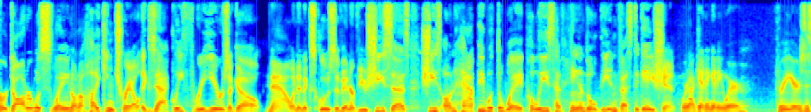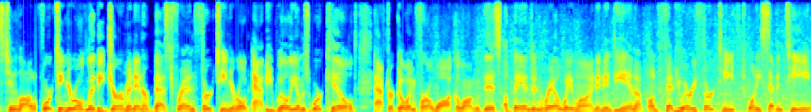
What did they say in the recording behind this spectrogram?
Her daughter was slain on a hiking trail exactly three years ago. Now, in an exclusive interview, she says she's unhappy with the way police have handled the investigation. We're not getting anywhere. three years is too long. 14 year old Libby German and her best friend, 13 year old Abby Williams, were killed after going for a walk along this abandoned railway line in Indiana on February 13, 2017.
